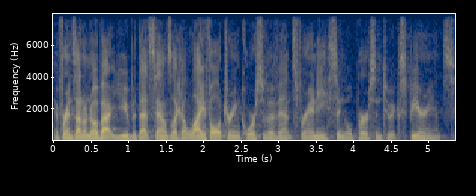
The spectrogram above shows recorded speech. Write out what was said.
And friends, I don't know about you, but that sounds like a life altering course of events for any single person to experience.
